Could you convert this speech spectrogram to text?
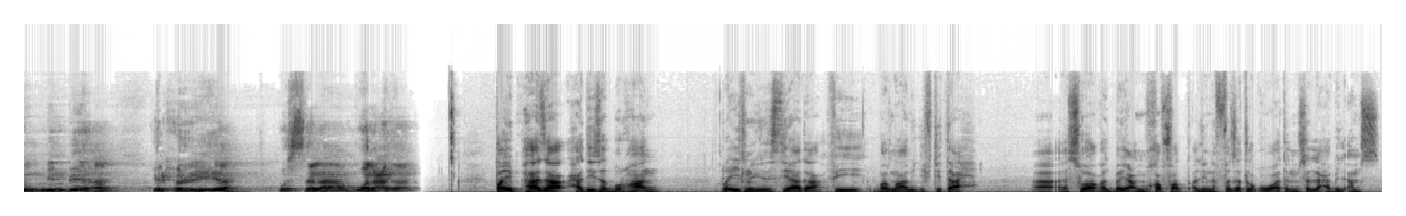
نؤمن بها الحرية والسلام والعدالة. طيب هذا حديث البرهان رئيس مجلس السيادة في برنامج افتتاح آه، أسواق البيع المخفض اللي نفذتها القوات المسلحة بالأمس.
